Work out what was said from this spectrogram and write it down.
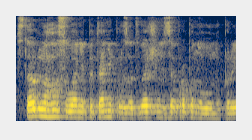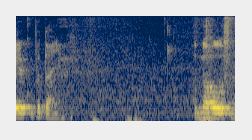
Ставлю на голосування питання про затвердження запропонованого переліку питань. Одноголосно.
